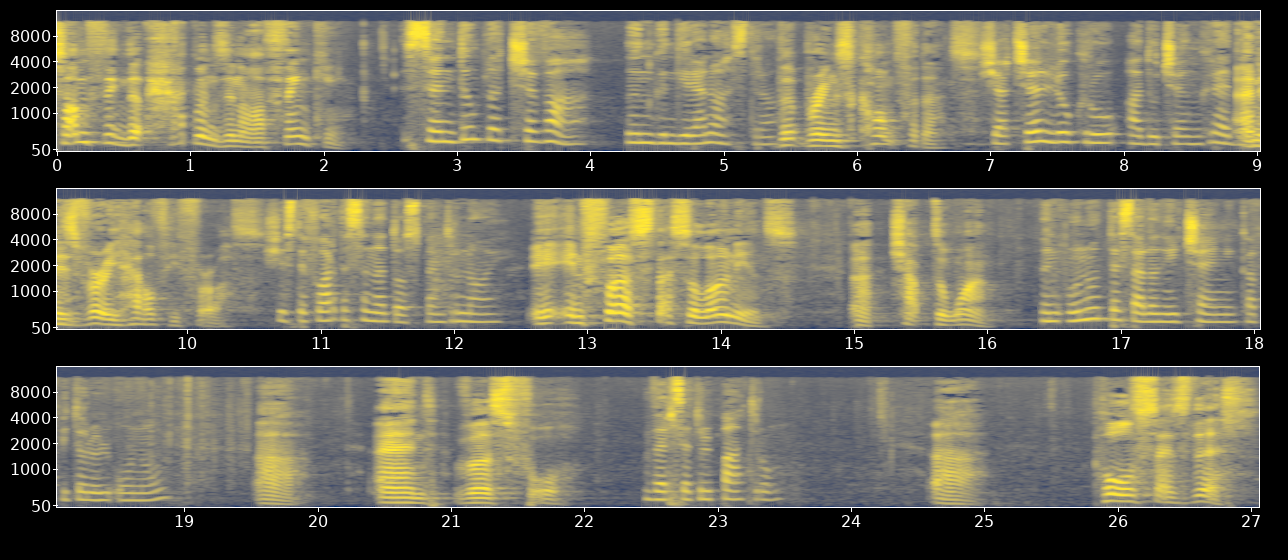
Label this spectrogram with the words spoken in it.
something that happens in our thinking se întâmplă ceva în gândirea noastră. that brings confidence Și acel lucru aduce încredere. and is very healthy for us. Și este foarte sănătos pentru noi. I- In 1 Thessalonians uh, chapter 1, În 1 Tesaloniceni, capitolul 1, uh, and verse 4, versetul 4, uh, Paul says this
